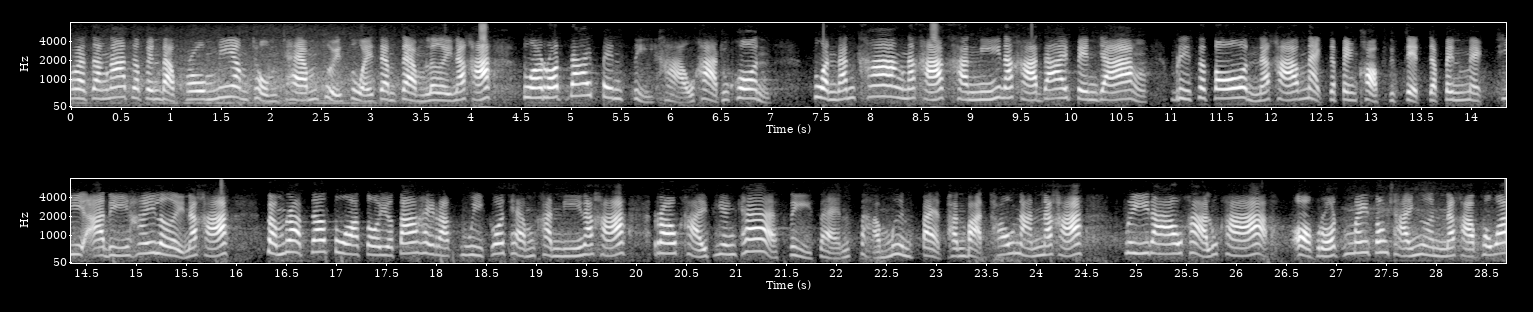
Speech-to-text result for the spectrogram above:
กระจังหน้าจะเป็นแบบโครเมียมโฉมแชมป์สวยๆ แจ่มๆ เลยนะคะ ตัวรถได้เป็นสีขาวค่ะทุกคน ส่วนด้านข้างนะคะคันนี้นะคะได้เป็นยางบริสโตนนะคะแม็กจะเป็นขอบ 17 จะเป็นแม็ก TRD ให้เลยนะคะสำหรับเจ้าตัว Toyota h i r u x Vigo Champ คันนี้นะคะ เราขายเพียงแค่ 438,000 บาทเท่านั้นนะคะ ฟรีดาวค่ะลูกค้าออกรถไม่ต้องใช้เงินนะคะ เพราะว่า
